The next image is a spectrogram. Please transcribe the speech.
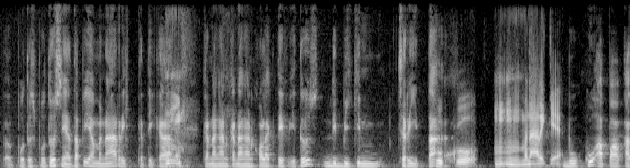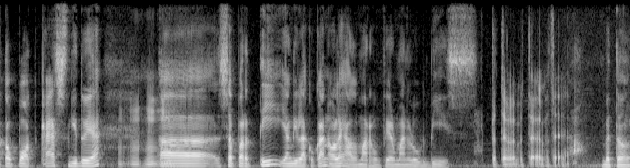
eh, putus-putusnya, tapi yang menarik ketika Hmm. kenangan-kenangan kolektif itu dibikin cerita buku Mm-mm, menarik ya buku apa atau podcast gitu ya, eh, seperti yang dilakukan oleh almarhum Firman Lubis. betul betul betul Betul.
